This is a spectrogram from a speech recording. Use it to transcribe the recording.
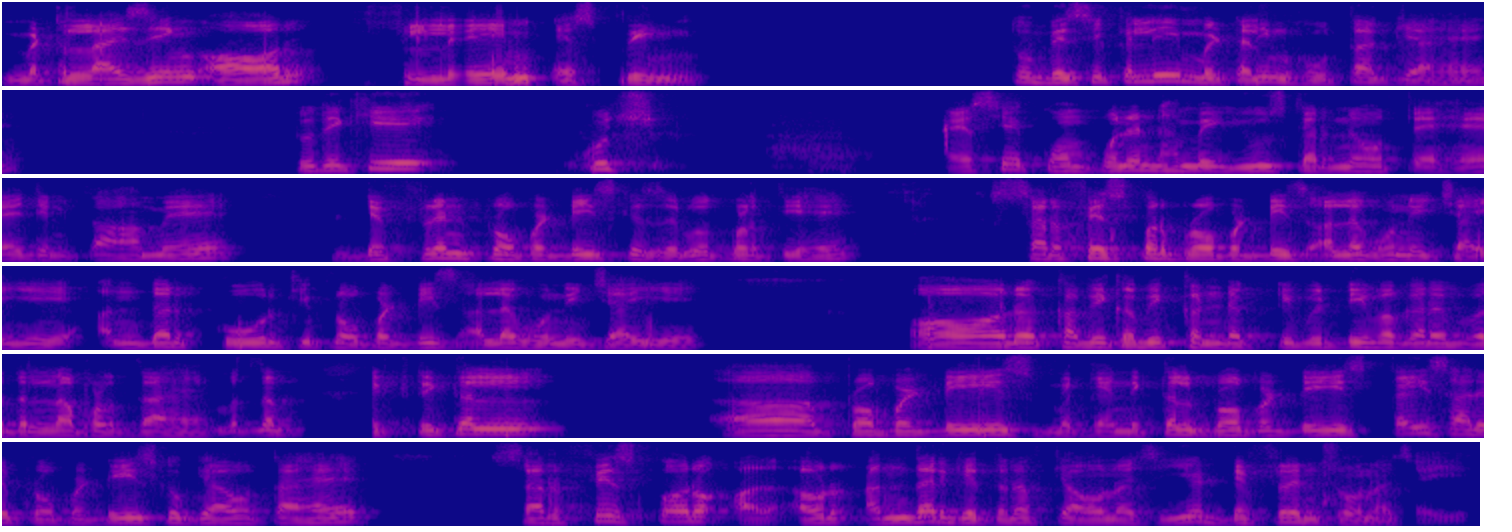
Metallising और flame spring तो basically metalling होता क्या है? तो देखिए, कुछ ऐसे कंपोनेंट हमें यूज़ करने होते हैं जिनका हमें डिफरेंट प्रॉपर्टीज़ की ज़रूरत पड़ती है। सरफेस पर प्रॉपर्टीज़ अलग होनी चाहिए, अंदर कोर की प्रॉपर्टीज़ अलग होनी चाहिए। और कभी कभी कंडक्टिविटी वगैरह भी बदलना पड़ता है। मतलब इलेक्ट्रिकल प्रॉपर्टीज़ मैकेनिकल प्रॉपर्टीज़ कई सारे प्रॉपर्टीज़ को क्या होता है? सरफेस पर और अंदर की तरफ़ क्या होना चाहिए? डिफरेंस होना चाहिए।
